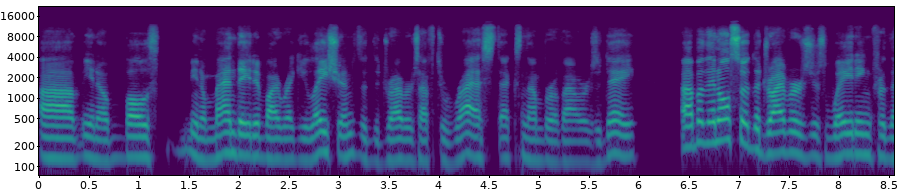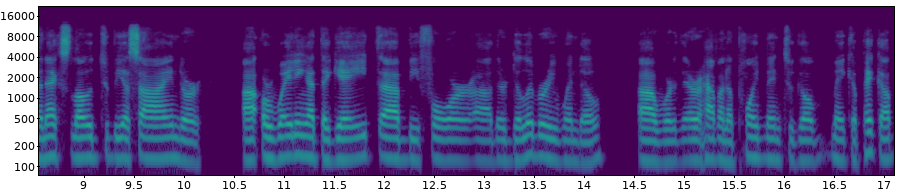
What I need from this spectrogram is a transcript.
uh, you know, both, you know, mandated by regulations that the drivers have to rest X number of hours a day, uh, but then also the drivers just waiting for the next load to be assigned or uh, or waiting at the gate uh, before uh, their delivery window uh, where they have an appointment to go make a pickup.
